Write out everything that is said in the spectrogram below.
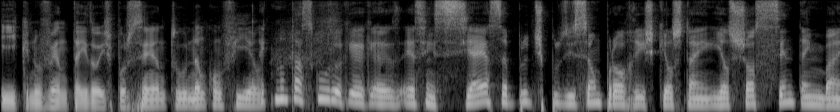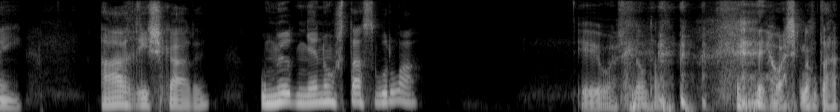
E que 92% não confiam. É que não está seguro. É, é assim, se há essa predisposição para o risco que eles têm e eles só se sentem bem a arriscar, o meu dinheiro não está seguro lá. Eu acho que não está. eu acho que não está.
